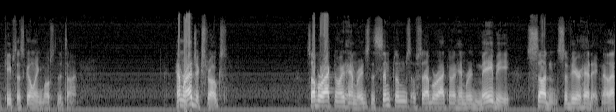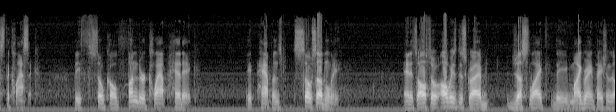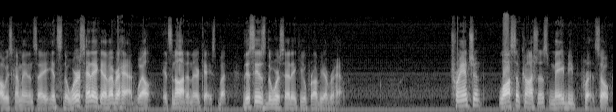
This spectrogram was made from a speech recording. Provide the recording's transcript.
It keeps us going most of the time. Hemorrhagic strokes, subarachnoid hemorrhage, the symptoms of subarachnoid hemorrhage may be sudden, severe headache. Now that's the classic the so-called thunderclap headache. It happens so suddenly. And it's also always described just like the migraine patients always come in and say, it's the worst headache I've ever had. Well, it's not in their case, but this is the worst headache you'll probably ever have. Transient loss of consciousness may be, so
